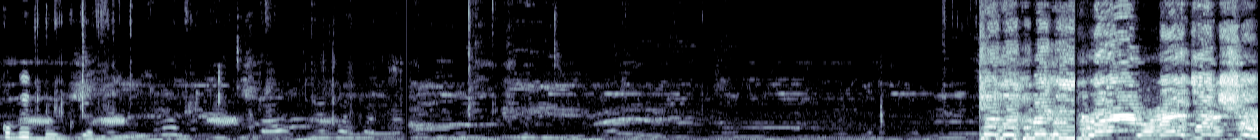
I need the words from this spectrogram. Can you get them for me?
इसको भी भूख लगती है देखने के लिए बुलाया मैजिक शो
